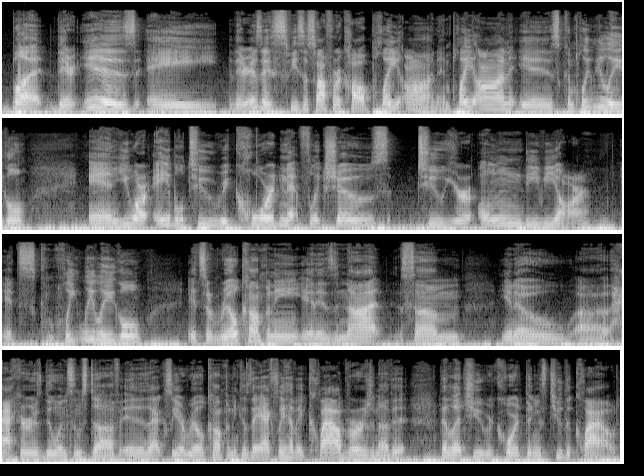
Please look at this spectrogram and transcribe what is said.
But there is a there is a piece of software called PlayOn, and PlayOn is completely legal and you are able to record Netflix shows to your own DVR. It's completely legal. It's a real company. It is not some, you know, uh, hackers doing some stuff. It is actually a real company because they actually have a cloud version of it that lets you record things to the cloud.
